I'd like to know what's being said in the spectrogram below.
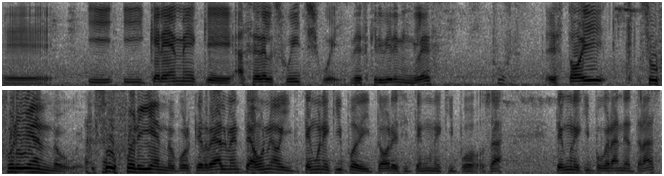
Eh, y, créeme que hacer el switch, güey, de escribir en inglés, estoy sufriendo, güey, sufriendo, porque realmente aún tengo un equipo de editores y tengo un equipo, o sea, tengo un equipo grande atrás,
